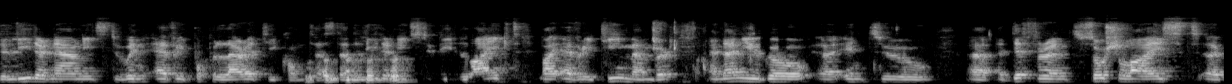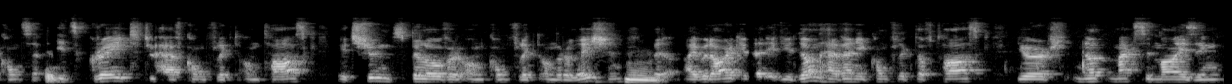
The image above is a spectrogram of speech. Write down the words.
the leader now needs to win every popularity contest, that the leader needs to be liked by every team member. And then you go uh, into uh, a different socialized uh, concept. It's great to have conflict on task. It shouldn't spill over on conflict on relation. Mm. But I would argue that if you don't have any conflict of task, you're not maximizing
